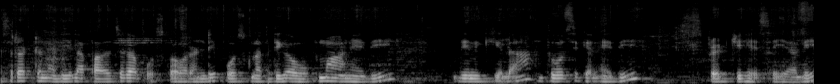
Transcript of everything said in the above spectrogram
పెసరట్టు అనేది ఇలా పలచగా పోసుకోవాలండి. పోసుకున్నదిగా ఉప్మా అనేది దీనికి ఇలా దోశకి అనేది స్ప్రెడ్ చేసేయాలి.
